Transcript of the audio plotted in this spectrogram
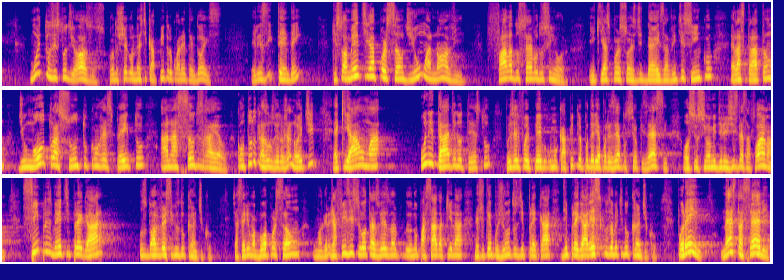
muitos estudiosos, quando chegam neste capítulo 42, eles entendem que somente a porção de 1 a 9 fala do servo do Senhor e que as porções de 10 a 25, elas tratam de um outro assunto com respeito à nação de Israel. Contudo, o que nós vamos ver hoje à noite é que há uma unidade no texto, por isso ele foi pego como capítulo. Eu poderia, por exemplo, se eu quisesse, ou se o Senhor me dirigisse dessa forma, simplesmente pregar os nove versículos do cântico. Já seria uma boa porção, uma, já fiz isso outras vezes no, no passado aqui na, nesse tempo juntos de pregar, de pregar exclusivamente no cântico. Porém, nesta série,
